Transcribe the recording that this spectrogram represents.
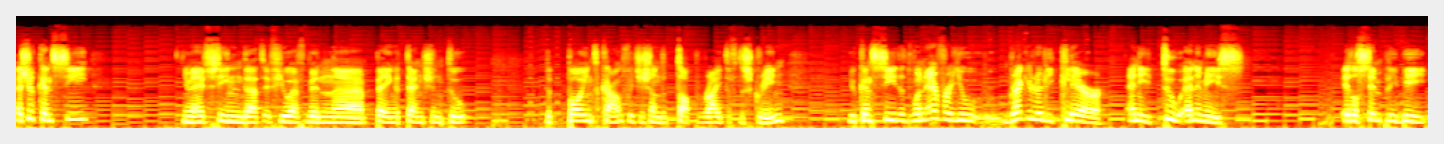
As you can see, you may have seen that if you have been uh, paying attention to the point count, which is on the top right of the screen, you can see that whenever you regularly clear any two enemies, it'll simply be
